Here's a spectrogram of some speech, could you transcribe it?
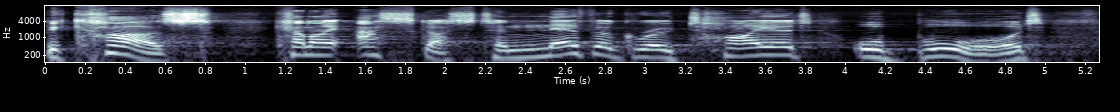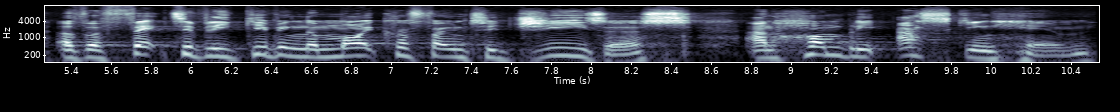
Because, can I ask us to never grow tired or bored of effectively giving the microphone to Jesus and humbly asking Him,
